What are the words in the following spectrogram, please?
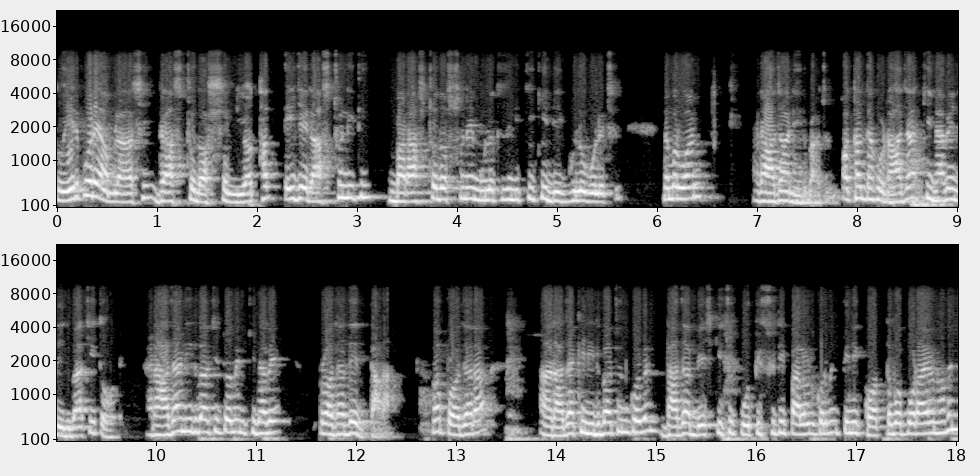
তো এরপরে আমরা আসি রাষ্ট্র দর্শন নিয়ে। অর্থাৎ এই যে রাষ্ট্রনীতি বা রাষ্ট্র দর্শনে মূলত তিনি কি কি দিকগুলো বলেছেন? নাম্বার ওয়ান রাজা নির্বাচন। অর্থাৎ দেখো, রাজা কীভাবে নির্বাচিত হবে রাজা নির্বাচিত হবেন কীভাবে? প্রজাদের দ্বারা। বা প্রজারা রাজাকে নির্বাচন করবেন। রাজা বেশ কিছু প্রতিশ্রুতি পালন করবেন। তিনি কর্তব্য পরায়ণ হবেন।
